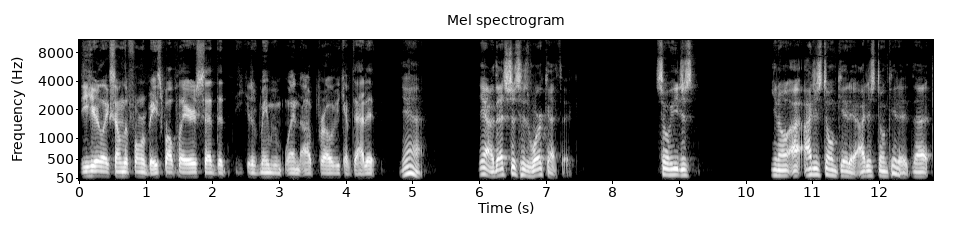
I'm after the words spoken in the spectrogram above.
did you hear like some of the former baseball players said that he could have maybe went up pro if he kept at it? Yeah. Yeah, that's just his work ethic. So he just, you know, I, I just don't get it. I just don't get it that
